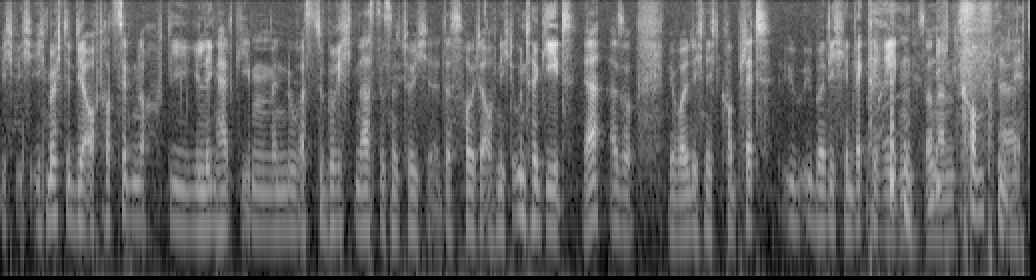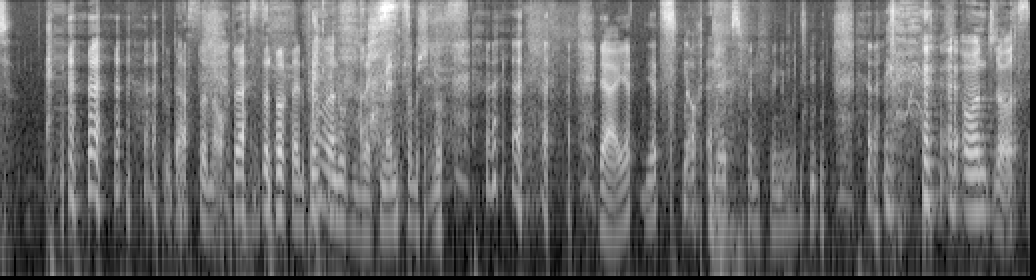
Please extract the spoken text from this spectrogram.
ich, ich, ich, möchte dir auch trotzdem noch die Gelegenheit geben, wenn du was zu berichten hast, dass natürlich das heute auch nicht untergeht. Ja, also wir wollen dich nicht komplett über dich hinwegreden, sondern nicht komplett. du darfst dann auch, du hast dann noch dein 5-Minuten-Segment zum Schluss. ja, jetzt, jetzt noch Dirks 5 Minuten. Und los.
